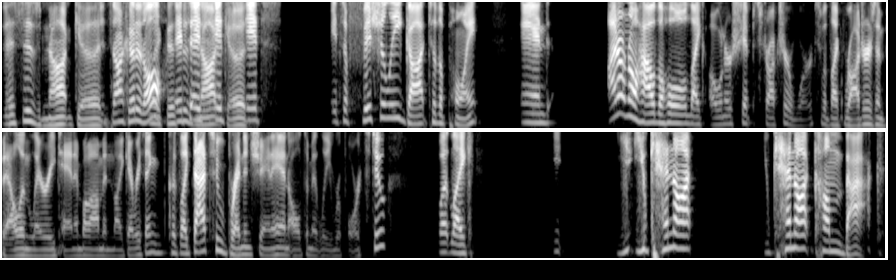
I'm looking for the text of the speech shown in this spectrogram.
this is not good. It's not good at all. Like, this it's is it's not it's good. it's it's officially got to the point and I don't know how the whole like ownership structure works with like Rogers and Bell and Larry Tannenbaum and like everything because like that's who Brendan Shanahan ultimately reports to. But like you, you cannot you cannot come back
